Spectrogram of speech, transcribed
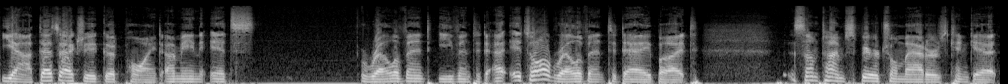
Yeah, that's actually a good point. I mean, it's relevant even today. uh, It's all relevant today, but sometimes spiritual matters can get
